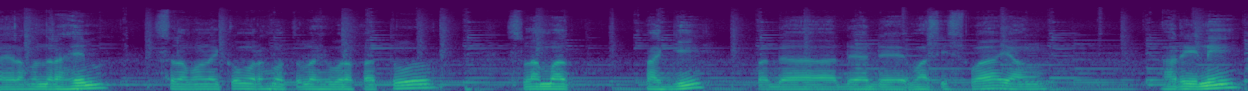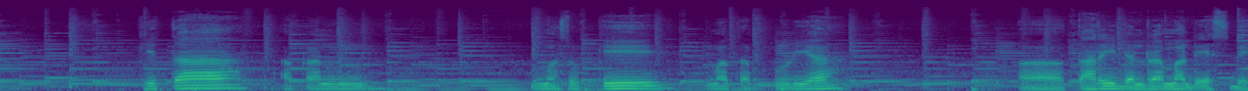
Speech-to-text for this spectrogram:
Bismillahirrahmanirrahim. Assalamualaikum warahmatullahi wabarakatuh. Selamat pagi pada adik-adik mahasiswa yang hari ini kita akan memasuki mata kuliah uh, tari dan drama di SD.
